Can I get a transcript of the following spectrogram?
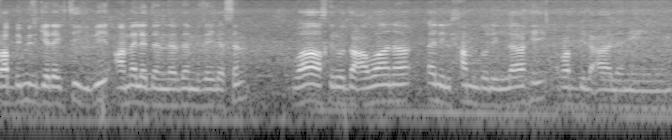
Rabbimiz gerektiği gibi amel edenlerden bize eylesin. Ve ahiru da'vana enilhamdülillahi rabbil alemin.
